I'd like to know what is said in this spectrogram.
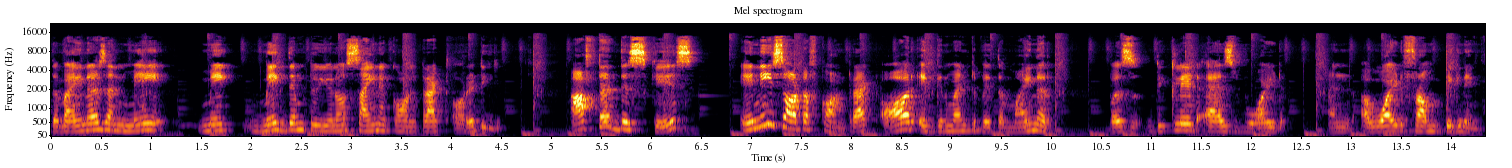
the minors and may make make them to you know sign a contract or a deal. After this case, any sort of contract or agreement with the minor was declared as void and void from beginning.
